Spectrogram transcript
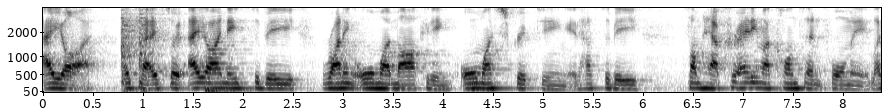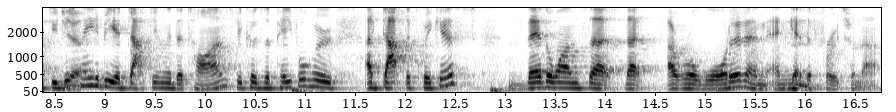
AI. Okay, so AI needs to be running all my marketing, all my scripting. It has to be somehow creating my content for me. Like you just Yeah. need to be adapting with the times because the people who adapt the quickest, they're the ones that that are rewarded and, and get Mm. the fruits from that.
